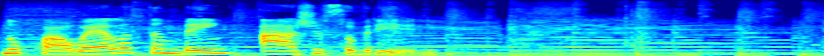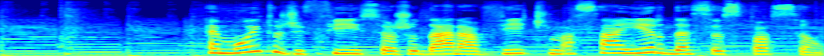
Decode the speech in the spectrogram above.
no qual ela também age sobre ele. É muito difícil ajudar a vítima a sair dessa situação,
